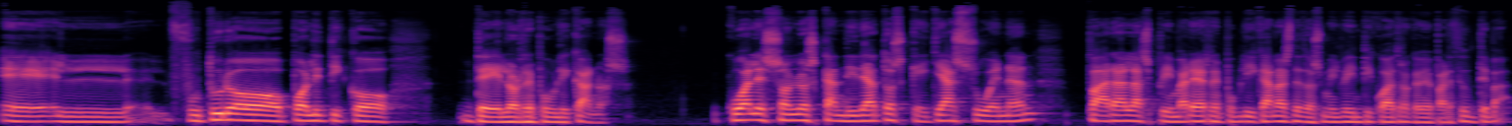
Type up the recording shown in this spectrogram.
eh, el futuro político de los republicanos. ¿Cuáles son los candidatos que ya suenan para las primarias republicanas de 2024, que me parece un tema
